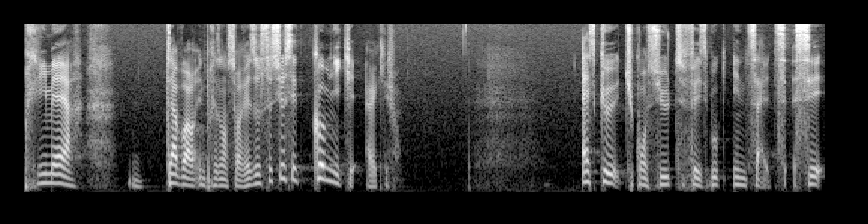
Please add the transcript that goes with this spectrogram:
primaire, d'avoir une présence sur les réseaux sociaux, c'est de communiquer avec les gens. Est-ce que tu consultes Facebook Insights? Ces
